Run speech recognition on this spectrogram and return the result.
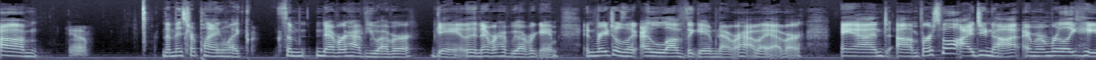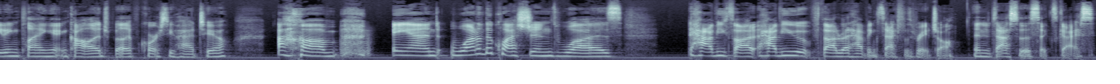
Um, Yeah. then they start playing like some never have you ever game the never have you ever game and rachel's like i love the game never have i ever and um, first of all i do not i remember like hating playing it in college but of course you had to um, and one of the questions was have you thought have you thought about having sex with rachel? And it's asked to the six guys.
